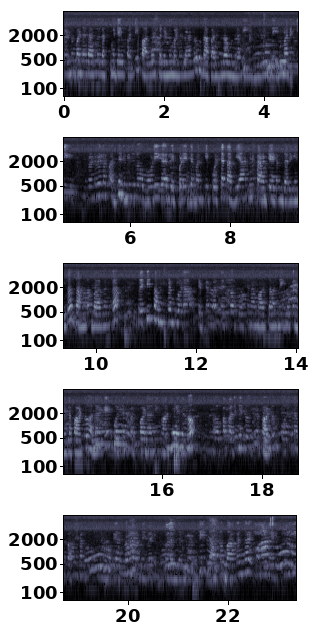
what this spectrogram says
రెండు మండలాల్లో లక్ష్మీదేవిపల్లి పాల్వంచ రెండు మండలాలు నా పరిధిలో ఉన్నవి. మనకి రెండు వేల పద్దెనిమిదిలో మోడీ గారు ఎప్పుడైతే మనకి పోషణ్ అభియాన్ని స్టార్ట్ చేయడం జరిగిందో దానిలో భాగంగా ప్రతి సంవత్సరం కూడా సెప్టెంబర్ నెలలో పోషణ మాసాన్ని ఒక నెల పాటు అలాగే పోషణ పక్వాడాన్ని మార్చి నెలలో ఒక పదిహేను రోజుల పాటు పోషణ పక్ష పేరుతో మనం నిర్వహించుకోవడం జరుగుతుంది దాంట్లో భాగంగా ఈ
